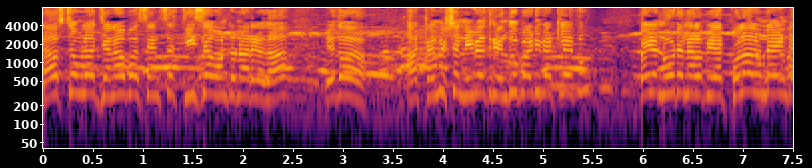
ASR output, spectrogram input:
రాష్ట్రంలో జనాభా సెన్సస్ తీసామంటున్నారు కదా ఏదో ఆ కమిషన్ నివేదిక ఎందుకు బయట పెట్టలేదు? బయట నూట నలభై ఆరు కులాలు ఉన్నాయంట.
